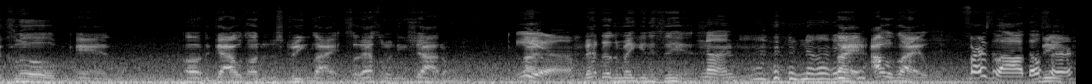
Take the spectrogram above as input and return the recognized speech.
the club and uh, the guy was under the street light, so that's when he shot him. Like, Yeah. that doesn't make any sense. None. None. Like I was like, First of all, those did, are.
